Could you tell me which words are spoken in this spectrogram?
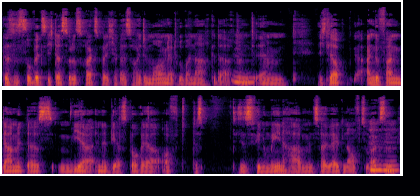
Das ist so witzig, dass du das fragst, weil ich habe erst heute Morgen darüber nachgedacht. Mhm. Und ähm, ich glaube, angefangen damit, dass wir in der Diaspora ja oft das, dieses Phänomen haben, in zwei Welten aufzuwachsen, Mhm.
